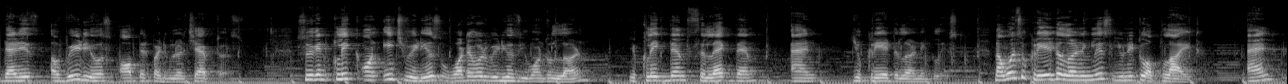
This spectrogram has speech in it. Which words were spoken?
there is a videos of that particular chapters. So you can click on each videos whatever videos you want to learn. You click them select them and you create the learning list. Now once you create the learning list you need to apply it. And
